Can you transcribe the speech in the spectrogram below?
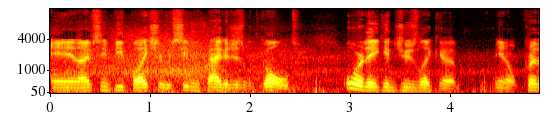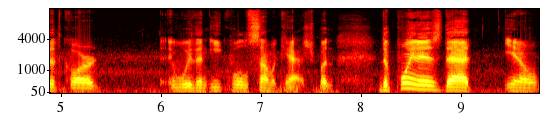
and I've seen people actually receiving packages with gold, or they can choose like a you know credit card with an equal sum of cash. But the point is that you know,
